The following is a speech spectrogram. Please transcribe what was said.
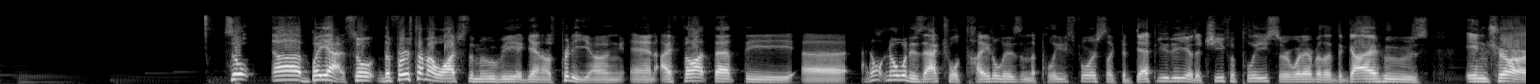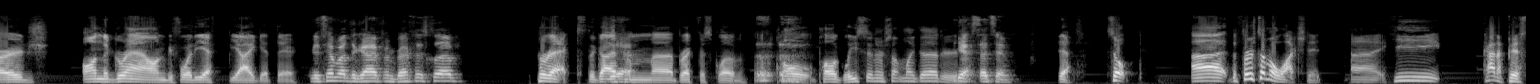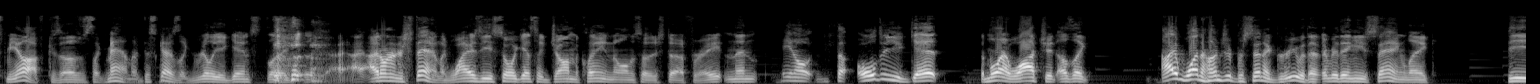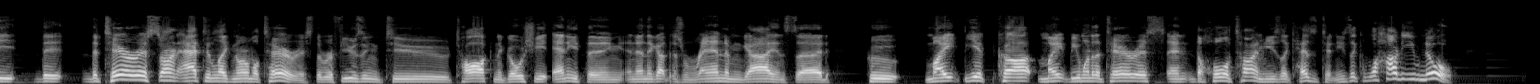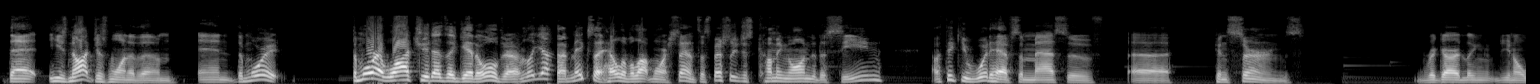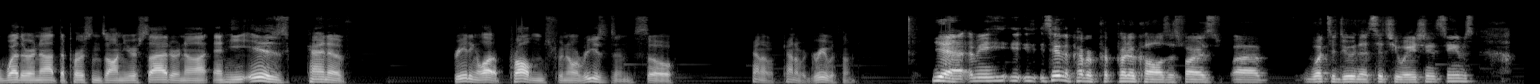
So, uh, but yeah, so the first time I watched the movie, again, I was pretty young, and I thought that the, uh, I don't know what his actual title is in the police force, like the deputy or the chief of police or whatever, like the guy who's in charge on the ground before the FBI get there. You're talking about the guy from Breakfast Club? Correct. The guy Yeah. from, uh, Breakfast Club. Paul, Paul Gleason or something like that, or? Yes, that's him. Yeah. So, uh, the first time I watched it, uh, he kind of pissed me off because I was just like, man, like this guy's like really against like I, I don't understand like why is he so against like John McClane and all this other stuff, right? And then you know the older you get, the more I watch it, I was like, I 100% agree with everything he's saying. Like the the the terrorists aren't acting like normal terrorists. They're refusing to talk, negotiate anything, and then they got this random guy inside who might be a cop, might be one of the terrorists, and the whole time he's like hesitant. He's like, "Well, how do you know that he's not just one of them?" And the more the more I watch it as I get older, I'm like, "Yeah, that makes a hell of a lot more sense." Especially just coming onto the scene, I think you would have some massive uh, concerns regarding, you know, whether or not the person's on your side or not. And he is kind of creating a lot of problems for no reason. So, kind of kind of agree with him. Yeah, I mean, he- he- he's saying the proper pr- protocols as far as uh, what to do in that situation. It seems.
